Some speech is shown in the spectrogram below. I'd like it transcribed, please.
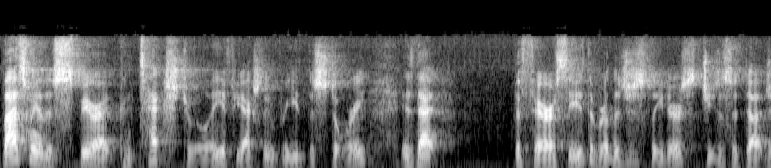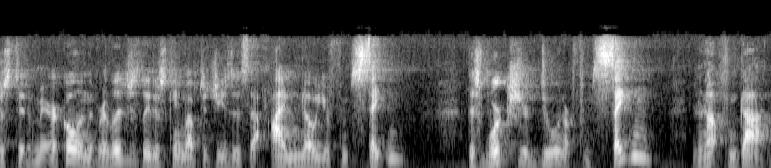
Blasphemy of the Spirit, contextually, if you actually read the story, is that the Pharisees, the religious leaders, Jesus just did a miracle, and the religious leaders came up to Jesus and said, I know you're from Satan. These works you're doing are from Satan. You're not from God.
